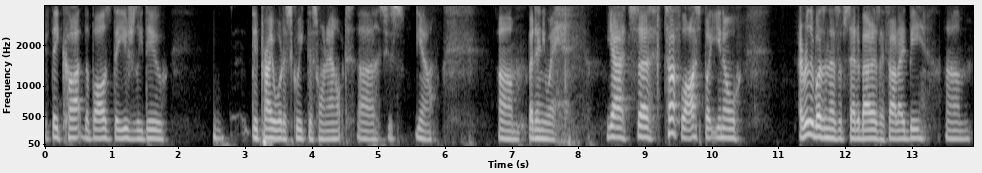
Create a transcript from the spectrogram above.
if they caught the balls they usually do, they probably would have squeaked this one out. Uh, it's just you know, um, but anyway, yeah, it's a tough loss, but you know, I really wasn't as upset about it as I thought I'd be. Um,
